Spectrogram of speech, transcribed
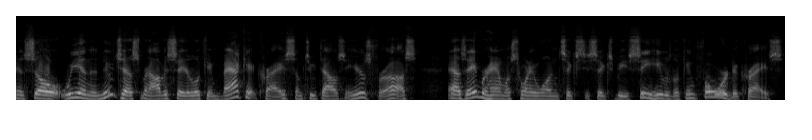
And so we in the New Testament obviously are looking back at Christ some 2,000 years for us. As Abraham was 2166 BC, he was looking forward to Christ.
